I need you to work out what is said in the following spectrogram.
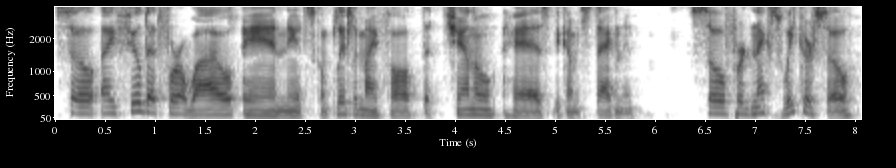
So I feel that for a while, and it's completely my fault, the channel has become stagnant. So for the next week or so,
